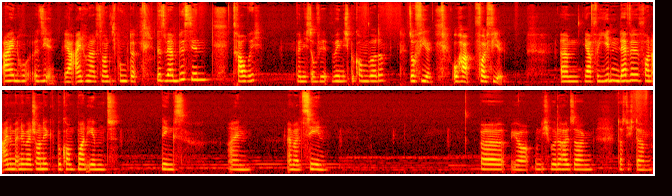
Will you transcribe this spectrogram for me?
Ein, sie, ja, 120 Punkte. Das wäre ein bisschen traurig, wenn ich so viel, wenig bekommen würde. So viel. Oha, voll viel. Ähm, ja, für jeden Level von einem Animatronic bekommt man eben Dings. Ein einmal 10 äh, ja, und ich würde halt sagen, dass ich dann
